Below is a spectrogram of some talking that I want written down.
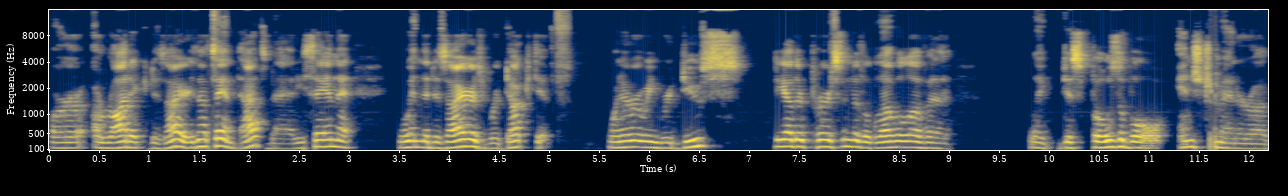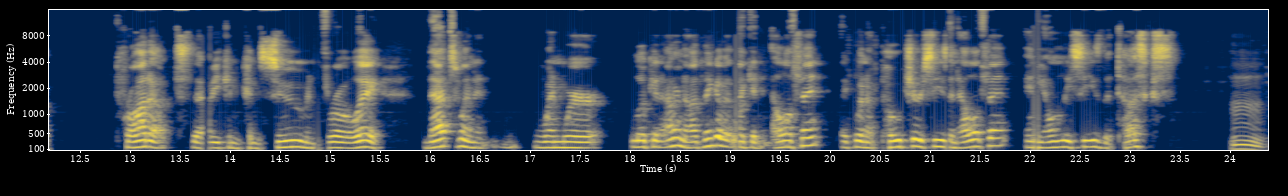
or erotic desire. He's not saying that's bad. He's saying that when the desire is reductive, whenever we reduce the other person to the level of a like disposable instrument or a product that we can consume and throw away, that's when it when we're looking, I don't know, I think of it like an elephant, like when a poacher sees an elephant and he only sees the tusks. Mm,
